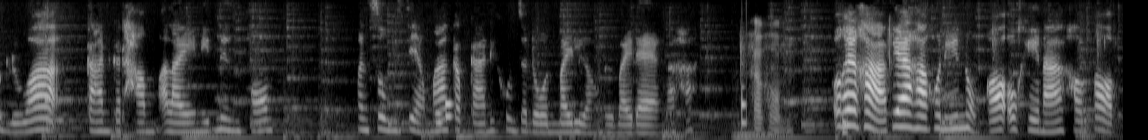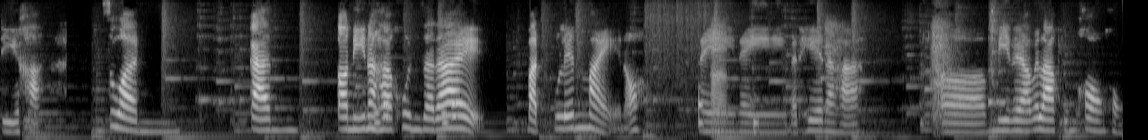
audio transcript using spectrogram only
ดหรือว่าการกระทำอะไรนิดนึงเพราะมันสุ่มเสี่ยงมากกับการที่คุณจะโดนใบเหลืองหรือใบแดงนะคะ ครับผม โอเคค่ะพี่แอร์คะคนนี้หนุ่มก็โอเคนะเขาตอบดีค่ะ ส่วนการตอนนี้นะคะ คุณจะได้บัตรผู้เล่นใหม่เนาะในครับ ในประเทศนะคะเอ่อมีระยะเวลาคุ้มครองของ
